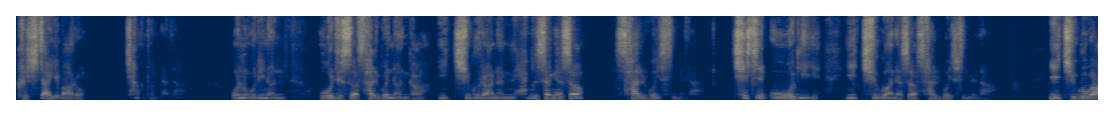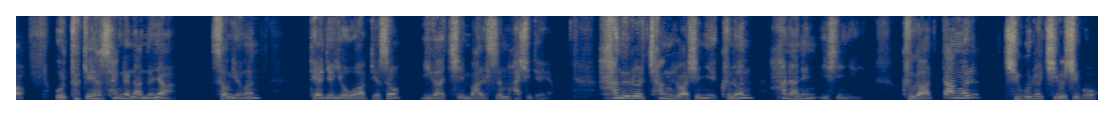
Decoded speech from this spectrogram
그 시작이 바로 창조입니다. 오늘 우리는 어디서 살고 있는가? 이 지구라는 행성에서 살고 있습니다. 75억이 이 지구 안에서 살고 있습니다. 이 지구가 어떻게 해서 생겨났느냐? 성경은 대제 여호와께서 이같이 말씀하시되 하늘을 창조하시니 그는 하나님이시니 그가 땅을 지구를 지으시고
